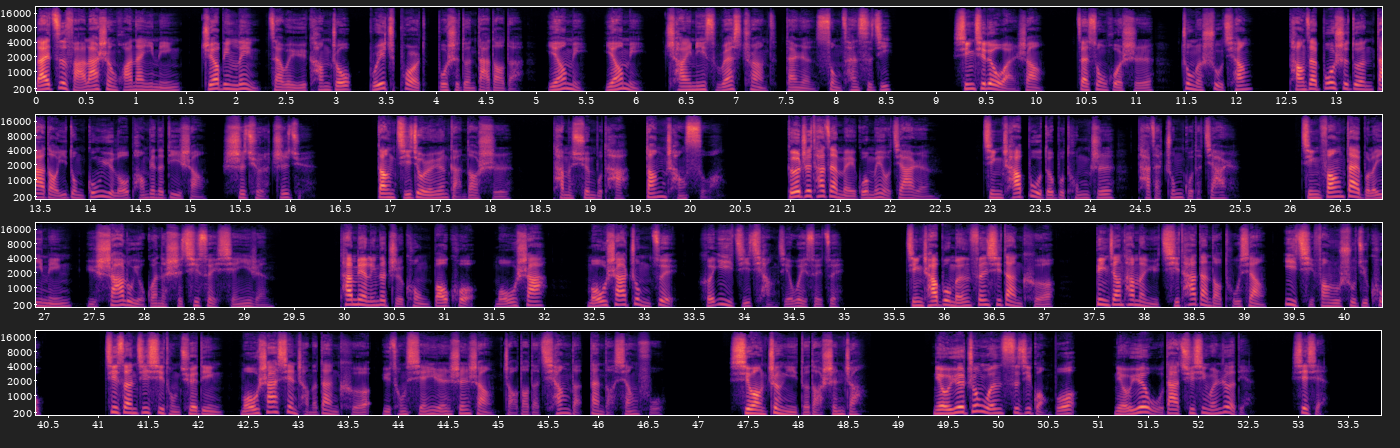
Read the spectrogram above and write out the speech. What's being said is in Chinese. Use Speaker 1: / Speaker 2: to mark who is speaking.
Speaker 1: 来自法拉盛华南移民 Jelbin Lin 在位于康州 Bridgeport 波士顿大道的 Yummy Yummy Chinese Restaurant 担任送餐司机。星期六晚上，在送货时中了数枪，躺在波士顿大道一栋公寓楼旁边的地上失去了知觉。当急救人员赶到时，他们宣布他当场死亡。得知他在美国没有家人，警察不得不通知他在中国的家人。警方逮捕了一名与杀戮有关的十七岁嫌疑人，他面临的指控包括谋杀、谋杀重罪和一级抢劫未遂罪。警察部门分析弹壳，并将它们与其他弹道图像一起放入数据库。计算机系统确定谋杀现场的弹壳与从嫌疑人身上找到的枪的弹道相符。希望正义得到伸张。纽约中文司机广播。纽约五大区新闻热点，谢谢。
